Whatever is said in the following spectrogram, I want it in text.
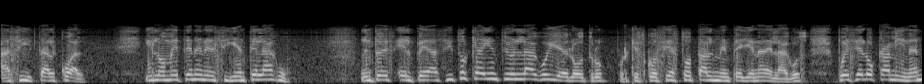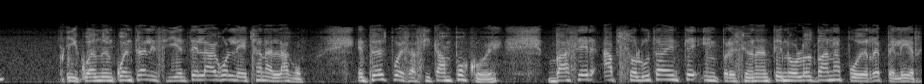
así tal cual, y lo meten en el siguiente lago. Entonces el pedacito que hay entre un lago y el otro, porque Escocia es totalmente llena de lagos, pues se lo caminan y cuando encuentran el siguiente lago le echan al lago. Entonces, pues así tampoco, ¿eh? Va a ser absolutamente impresionante, no los van a poder repeler.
